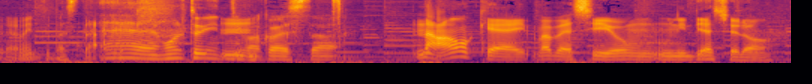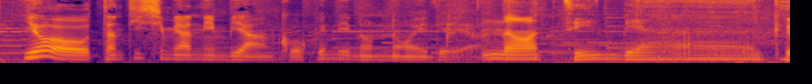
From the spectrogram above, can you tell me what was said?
veramente bastate. Eh, è molto intima Mm. questa. No, ok, vabbè, sì, io un- un'idea ce l'ho. Io ho tantissimi anni in bianco, quindi non ho idea. Notte in bianco.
